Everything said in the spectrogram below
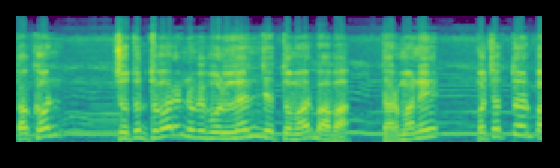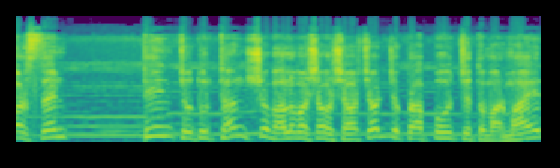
তখন চতুর্থবারের নবী বললেন যে, তোমার বাবা। তার মানে পঁচাত্তর পার্সেন্ট তিন চতুর্থাংশ ভালোবাসা ও সাহচর্য প্রাপ্য হচ্ছে তোমার মায়ের,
